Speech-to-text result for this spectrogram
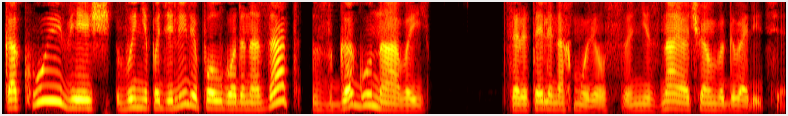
какую вещь вы не поделили полгода назад с Гагунавой?» Церетели нахмурился. «Не знаю, о чем вы говорите.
